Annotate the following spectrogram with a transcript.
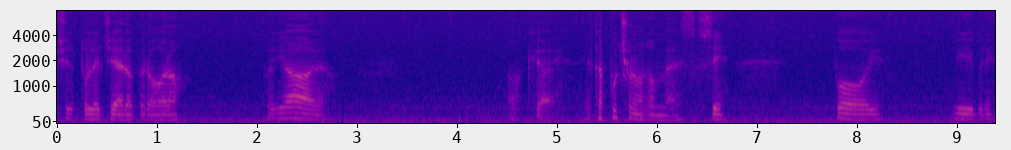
Facciamoci tutto leggero per ora. Imperiale. Ok. Il cappuccio non l'ho messo, sì. Poi libri.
